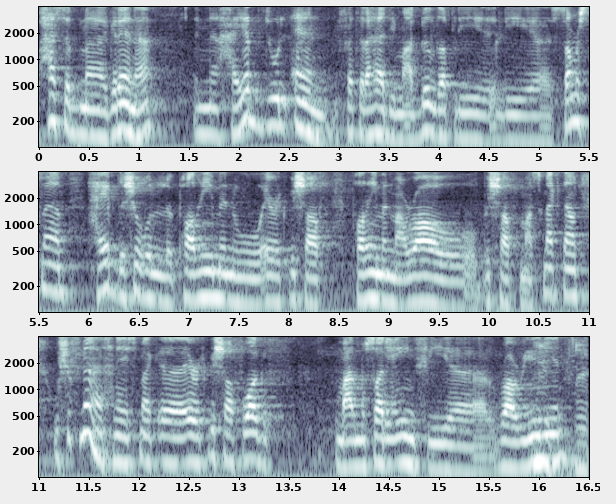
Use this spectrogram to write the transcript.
وحسب ما قرينا انه حيبدو الآن الفترة هذه مع ال build up لسمر سلام حيبدأ شغل بول هيمن وايريك بيشوف بول هيمن مع را وبيشوف مع سماك داون وشفناها إحنا سماك آه، ايريك بيشوف واقف مع المصارعين في آه، را ريونيون إيه.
